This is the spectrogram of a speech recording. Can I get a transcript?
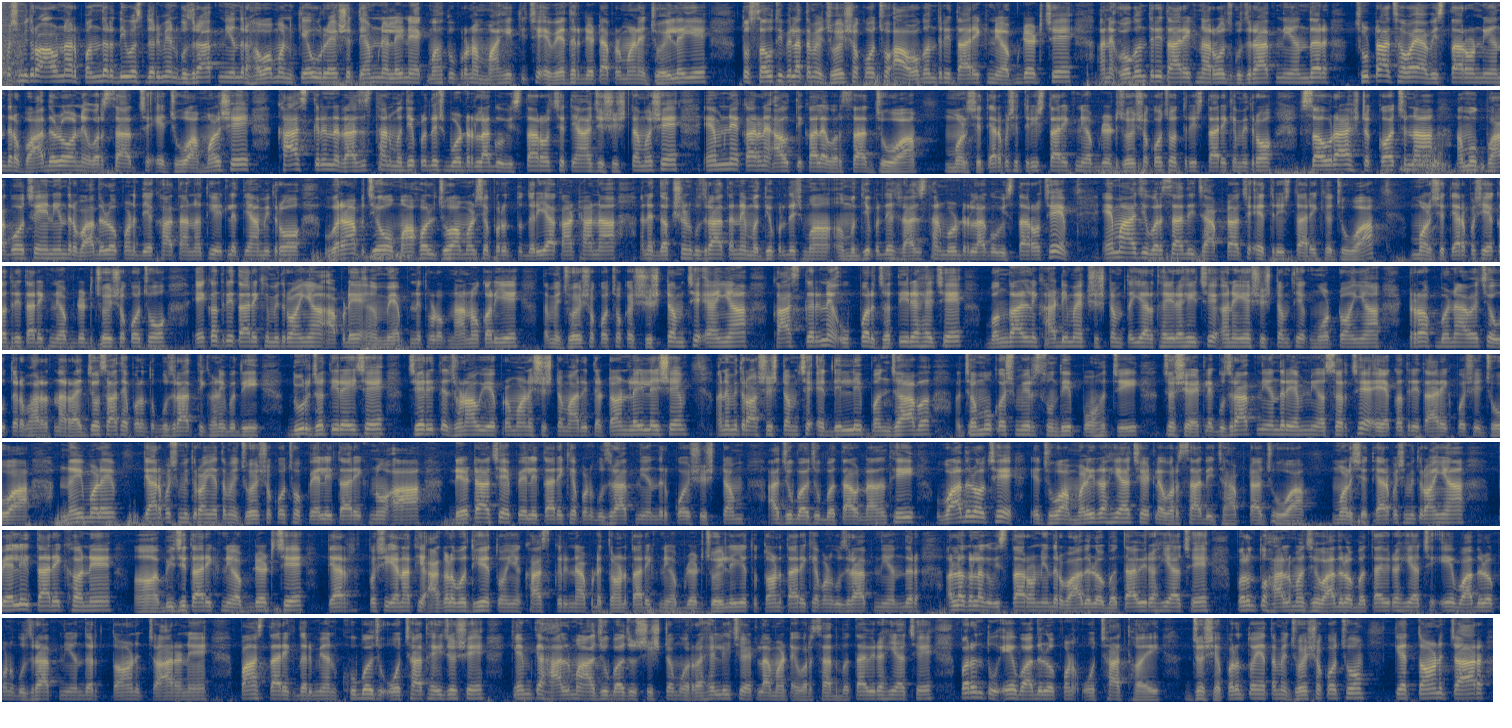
ત્યાર મિત્રો આવનાર પંદર દિવસ દરમિયાન ગુજરાતની અંદર હવામાન કેવું રહેશે તેમને લઈને એક મહત્વપૂર્ણ માહિતી છે એ વેધર ડેટા પ્રમાણે જોઈ લઈએ. તો સૌથી પહેલાં તમે જોઈ શકો છો આ ઓગણત્રીસ તારીખની અપડેટ છે અને ઓગણત્રીસ તારીખના રોજ ગુજરાતની અંદર છૂટાછવાયા વિસ્તારોની અંદર વાદળો અને વરસાદ છે એ જોવા મળશે. ખાસ કરીને રાજસ્થાન, મધ્યપ્રદેશ બોર્ડર લાગુ વિસ્તારો છે ત્યાં હજી સિસ્ટમ હશે એમને કારણે આવતીકાલે વરસાદ જોવા મળશે. ત્યાર પછી ત્રીસ તારીખની અપડેટ જોઈ શકો છો. ત્રીસ તારીખે મિત્રો સૌરાષ્ટ્ર કચ્છના અમુક ભાગો છે, એની અંદર વાદળો પણ દેખાતા નથી. એટલે ત્યાં મિત્રો વરાપ જેવો માહોલ જોવા મળશે. પરંતુ દરિયાકાંઠાના અને દક્ષિણ ગુજરાત અને મધ્યપ્રદેશમાં મધ્યપ્રદેશ રાજસ્થાન બોર્ડર લાગુ વિસ્તારો છે. એમાં હજી વરસાદી ઝાપટા છે એ ત્રીસ તારીખે જોવા મળશે. ત્યાર પછી એકત્રીસ તારીખની અપડેટ જોઈ શકો છો. એકત્રીસ તારીખે મિત્રો અહીંયા આપણે મેપને થોડોક નાનો કરીએ. તમે જોઈ શકો છો કે સિસ્ટમ છે એ અહીંયા ખાસ કરીને ઉપર જતી રહે છે. બંગાળની ખાડીમાં એક સિસ્ટમ તૈયાર થઈ રહી છે અને એ સિસ્ટમથી એક મોટો અહીંયા ટ્રફ બનાવે છે ઉત્તર ભારતના રાજ્યો સાથે, પરંતુ ગુજરાતથી ઘણી બધી દૂર જતી રહી છે. જે રીતે જણાવ્યું એ પ્રમાણે સિસ્ટમ આ રીતે ટર્ન લઈ લેશે. અને મિત્રો, આ સિસ્ટમ છે એ દિલ્હી, પંજાબ, જમ્મુ, કાશ્મીર સુધી પહોંચી જશે. એટલે ગુજરાતની અંદર એમની અસર છે એ એકત્રીસ તારીખ પછી જોવા નહીં મળે. ત્યાર પછી મિત્રો, અહીંયા તમે જોઈ શકો છો પહેલી તારીખનો આ ડેટા છે. પહેલી તારીખે પણ ગુજરાતની અંદર કોઈ સિસ્ટમ આજુબાજુ બતાવતા નથી. વાદળો છે એ જોવા મળી રહ્યા છે એટલે વરસાદી ઝાપટા જોવા મળશે. ત્યાર પછી મિત્રો અહીંયા પહેલી તારીખ અને બીજી તારીખની અપડેટ છે. ત્યાર પછી એનાથી આગળ વધીએ તો અહીંયા ખાસ કરીને આપણે ત્રણ તારીખની અપડેટ જોઈ લઈએ. તો ત્રણ તારીખે પણ ગુજરાતની અંદર અલગ અલગ વિસ્તારોની અંદર વાદળો બતાવી રહ્યા છે. પરંતુ હાલમાં જે વાદળો બતાવી રહ્યા છે, એ વાદળો પણ ગુજરાતની અંદર ત્રણ, ચાર અને પાંચ તારીખ દરમિયાન ખૂબ જ ઓછા થઈ જશે. કેમ કે હાલમાં આજુબાજુ સિસ્ટમો રહેલી છે, એટલા માટે વરસાદ બતાવી રહ્યા છે. પરંતુ એ વાદળો પણ ઓછા થઈ જશે. પરંતુ અહીંયા તમે જોઈ શકો છો કે ત્રણ, ચાર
